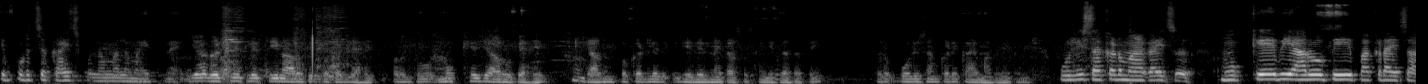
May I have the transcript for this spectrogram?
ते पुढचं काहीच पुन्हा मला माहीत नाही. या घटनेतले तीन आरोपी पकडले आहेत परंतु मुख्य जे आरोपी आहेत ते अजून पकडले गेलेले नाहीत असं सांगितलं जाते. तर पोलिसांकडे काय मागणी तुमची? पोलिसाकडे मागायचं. मुख्य बी आरोपी पकडायचा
